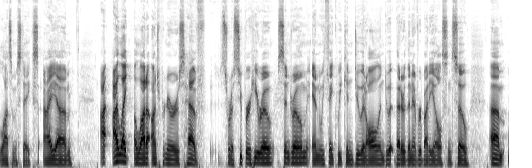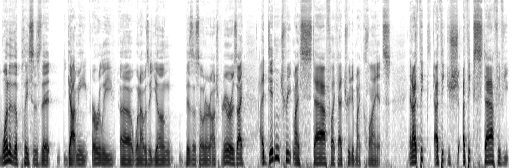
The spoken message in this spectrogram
lots of mistakes. I um, I, I like a lot of entrepreneurs have sort of superhero syndrome, and we think we can do it all and do it better than everybody else. And so, um, one of the places that got me early uh, when I was a young business owner and entrepreneur is I I didn't treat my staff like I treated my clients. And I think I think you sh- I think staff if you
